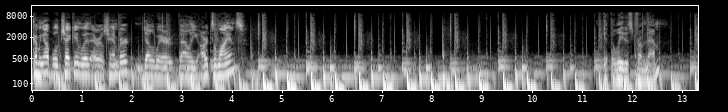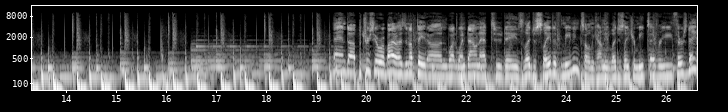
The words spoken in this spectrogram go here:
Coming up, we'll check in with Ariel Schamberg, Delaware Valley Arts Alliance. Latest from them. And uh, Patricio Robayo has an update on what went down at today's legislative meeting. Sullivan County Legislature meets every Thursday.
